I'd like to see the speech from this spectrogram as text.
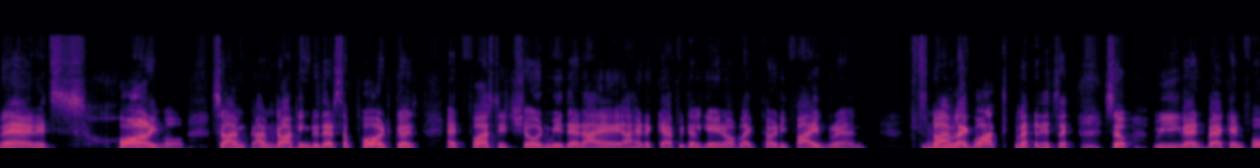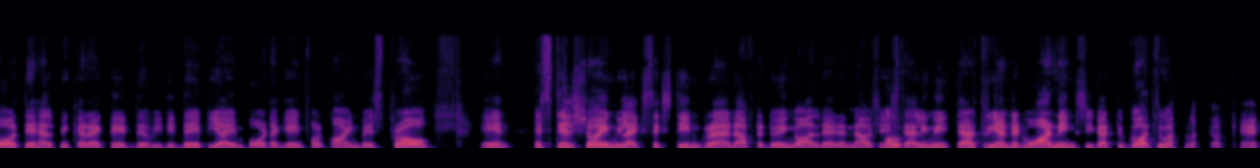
Man, it's horrible. So I'm I'm Mhm. talking to their support because at first it showed me that I I had a capital gain of like 35 grand. So I'm Mhm. like, what? Where is it? So we went back and forth. They helped me correct it. We did the API import again for Coinbase Pro. And it's still showing me like 16 grand after doing all that. And now she's Oh. telling me there are 300 warnings you got to go through. I'm like, okay.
